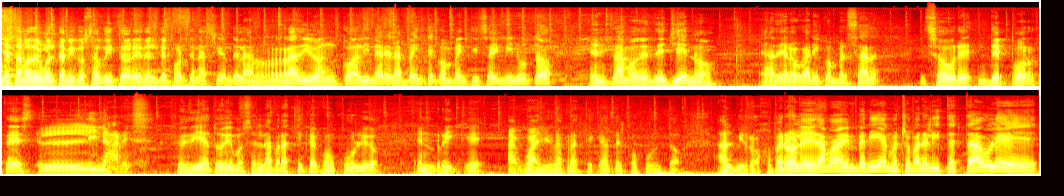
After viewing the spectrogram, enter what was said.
Ya estamos de vuelta, amigos auditores del Deporte Nación de la Radio Ancoa Linares, las 20 con 26 minutos. Entramos desde lleno a dialogar y conversar sobre Deportes Linares, que hoy día tuvimos en la práctica con Julio Enrique Aguayo, la práctica del conjunto albirrojo. Pero le damos la bienvenida a nuestro panelista estable,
